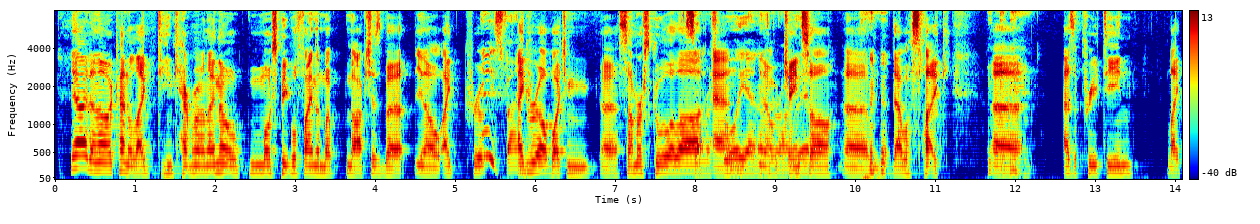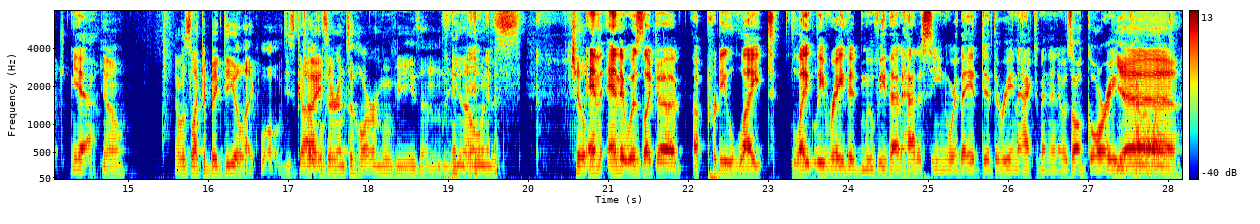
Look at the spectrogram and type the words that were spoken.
yeah I don't know I kind of like Dean Cameron I know most people find him obnoxious but you know I grew Yeah, he's fine. I grew up watching uh, Summer School a lot Summer School, and, yeah, you know nothing wrong with it. Chainsaw um, that was like uh, as a preteen like Yeah. you know that was like a big deal like whoa these guys Totally. are into horror movies and you know and this chill And and it was like a, a pretty light, lightly rated movie that had a scene where they did the reenactment and it was all gory. yeah like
